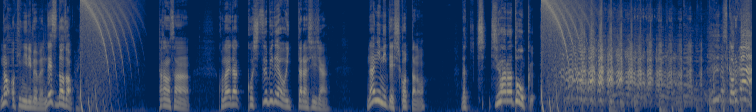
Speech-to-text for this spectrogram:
のお気に入り部分です。どうぞ、高野さんこないだ個室ビデオ行ったらしいじゃん。何見てしこったの？だち千原トーク。しこるか。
